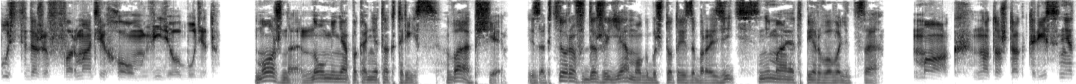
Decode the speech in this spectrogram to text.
Пусть даже в формате хоум-видео будет. Можно, но у меня пока нет актрис. Вообще. Из актеров даже я мог бы что-то изобразить, снимая от первого лица. Но то, что актрис нет,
